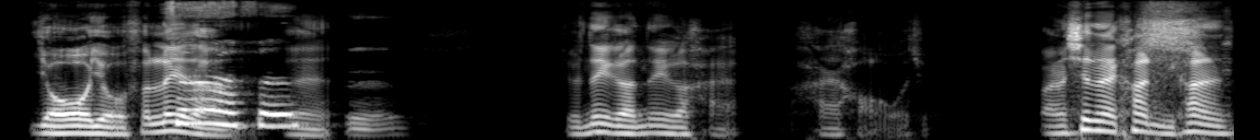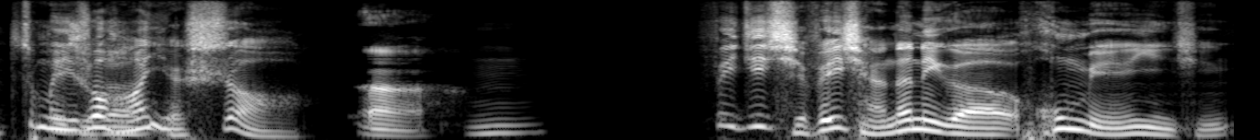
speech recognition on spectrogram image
有有分类的，样分对，嗯，就那个那个还还好，我觉得。反正现在看，你看这么一说，好像，也是哦。嗯，嗯，飞机起飞前的那个轰鸣引擎，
